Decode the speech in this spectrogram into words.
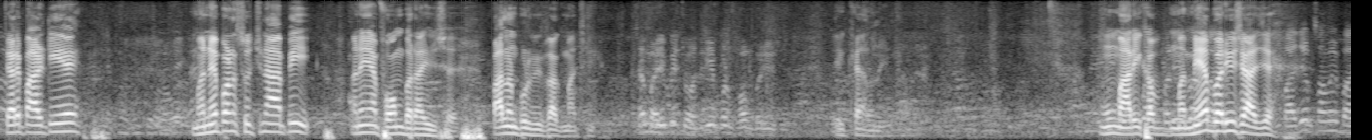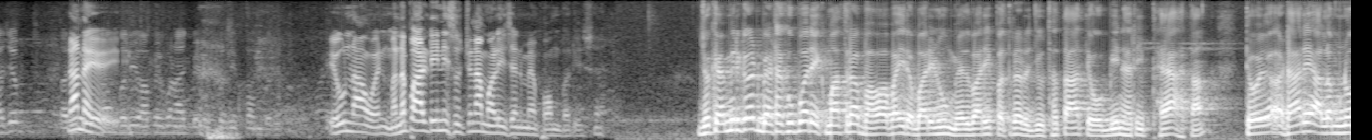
ત્યારે પાર્ટીએ મને પણ સૂચના આપી અને અહીંયા ફોર્મ ભરાયું છે પાલનપુર વિભાગમાંથી. એ ખ્યાલ નહીં. હું મારી ખબર મેં ભર્યું છે આજે. ના ના એવું ના હોય. ને મને પાર્ટીની સૂચના મળી છે ને મેં ફોર્મ ભર્યું છે. જોકે અમીરગઢ બેઠક ઉપર એકમાત્ર ભાવાભાઈ રબારીનું ઉમેદવારી પત્ર રજૂ થતાં તેઓ બિનહરીફ થયા હતા. તેઓએ અઢારે આલમનો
